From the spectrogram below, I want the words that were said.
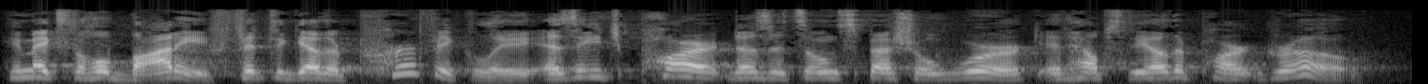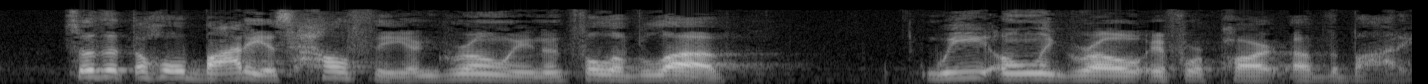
he makes the whole body fit together perfectly. As each part does its own special work, it helps the other part grow so that the whole body is healthy and growing and full of love. We only grow if we're part of the body.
